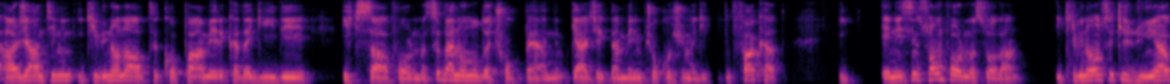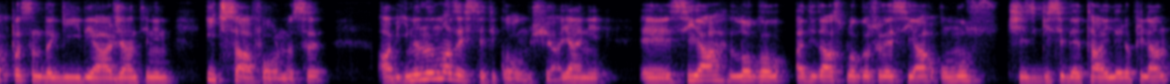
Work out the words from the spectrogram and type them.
Arjantin'in 2016 Copa Amerika'da giydiği iç saha forması. Ben onu da çok beğendim. Gerçekten benim çok hoşuma gitti. Fakat Enes'in son forması olan 2018 Dünya Kupası'nda giydiği Arjantin'in iç saha forması abi inanılmaz estetik olmuş ya. Yani e, siyah logo, Adidas logosu ve siyah omuz çizgisi detayları falan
